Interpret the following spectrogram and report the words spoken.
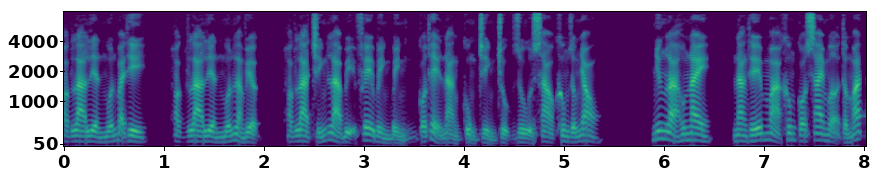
hoặc là liền muốn bài thi, hoặc là liền muốn làm việc, hoặc là chính là bị phê bình bình, có thể nàng cùng trình trục dù sao không giống nhau. Nhưng là hôm nay, nàng thế mà không có sai mở tầm mắt.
